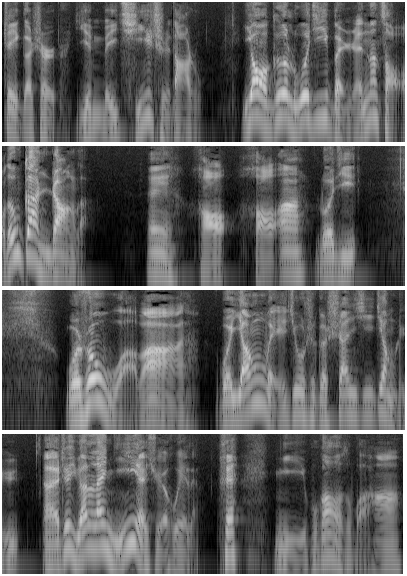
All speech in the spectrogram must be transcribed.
这个事儿引为奇耻大辱。要搁罗基本人呢，早都干仗了。哎，好好啊，罗辑，我说我吧，我杨伟就是个山西犟驴，哎，这原来你也学会了，嘿，你不告诉我哈？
